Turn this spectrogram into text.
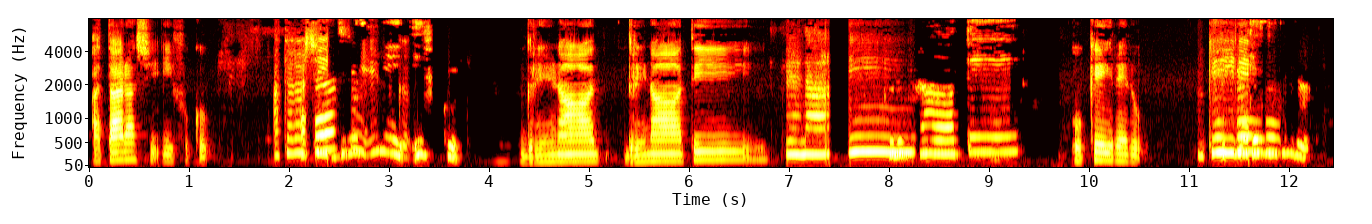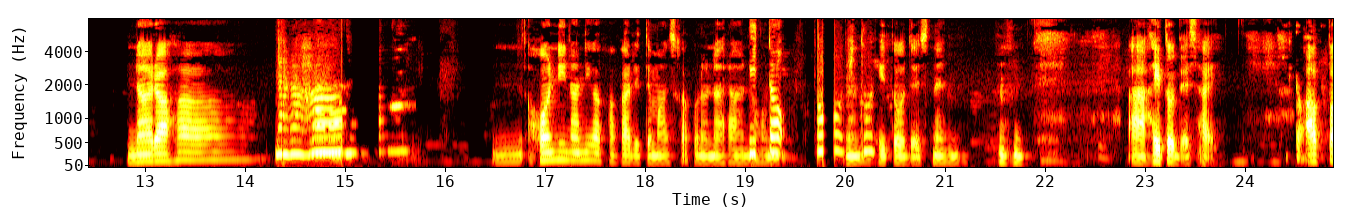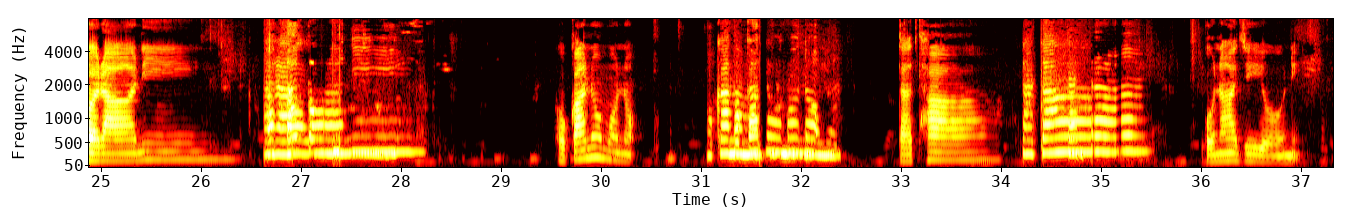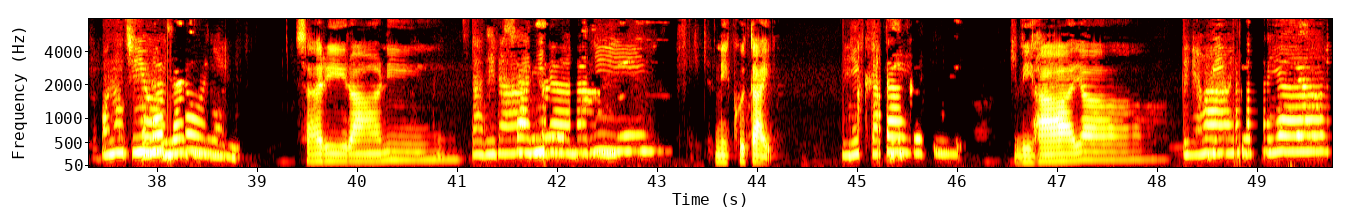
新しい服。新しい新しい衣服。グリナ、グリナーティ、レナクイルカーティ受け入れる。受け入れる、ナラハ、ならは、ん本に何が書かれてますか？このナラハの本に。人、うん人、人ですね。あ、人です。はい。人。アパラーニ、あらわに、他のもの。他のもの、たた、たた、同じように。同じように、サリラーニ、サリラニラに、肉体。肉体、ビハヤ、ビハヤ、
